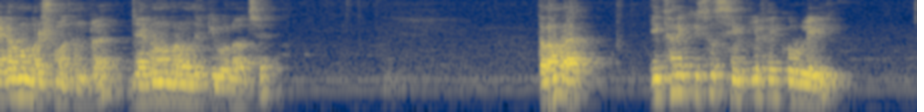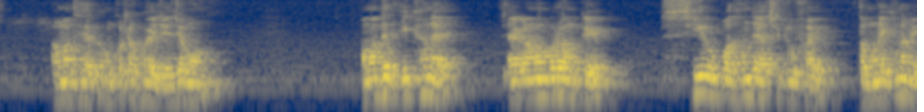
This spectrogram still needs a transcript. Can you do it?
এগারো নম্বরের সমাধানটা, যে এগারো নম্বর আমাদের কি বলা আছে? তাহলে আমরা এখানে কিছু সিম্পলিফাই করলেই আমাদের অঙ্কটা হয়ে যায়। যেমন, আমাদের এখানে এগারো নম্বরের অঙ্কে সি এর উপাদান দেওয়া আছে টু ফাইভ তার মানে এখানে আমি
